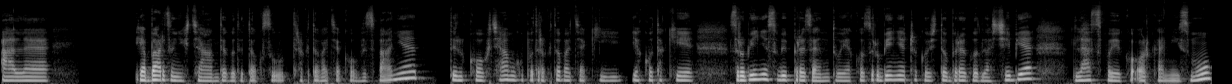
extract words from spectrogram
ale ja bardzo nie chciałam tego detoksu traktować jako wyzwanie, tylko chciałam go potraktować jaki, jako takie zrobienie sobie prezentu, jako zrobienie czegoś dobrego dla siebie, dla swojego organizmu.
